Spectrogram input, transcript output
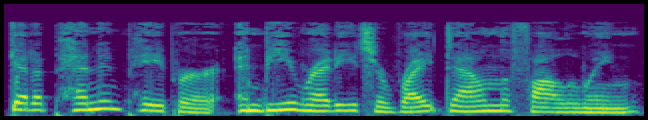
Get a pen and paper and be ready to write down the following.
